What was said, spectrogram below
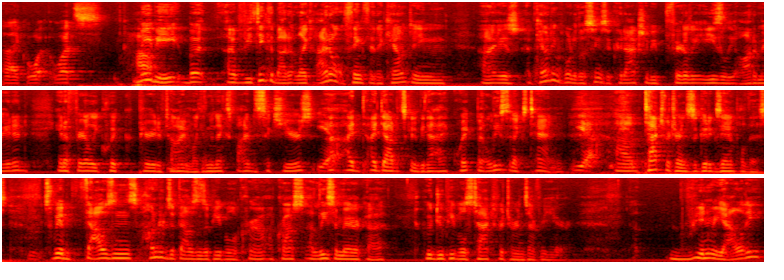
Like, what? What's how- Maybe, but if you think about it, like I don't think that accounting uh, is accounting is one of those things that could actually be fairly easily automated in a fairly quick period of time, like in the next five to six years. Yeah. I, I doubt it's going to be that quick, but at least the next ten. Yeah. Um, tax returns is a good example of this. So we have thousands, hundreds of thousands of people acro- across at least America who do people's tax returns every year. In reality,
